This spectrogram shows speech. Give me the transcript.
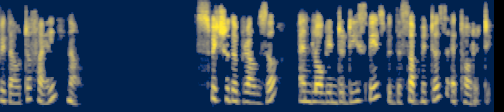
without a file now. Switch to the browser and log into DSpace with the submitter's authority.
